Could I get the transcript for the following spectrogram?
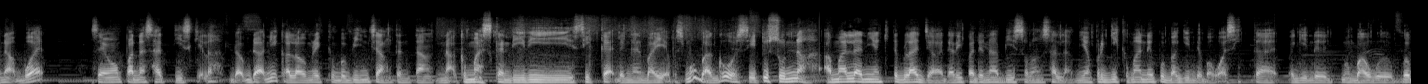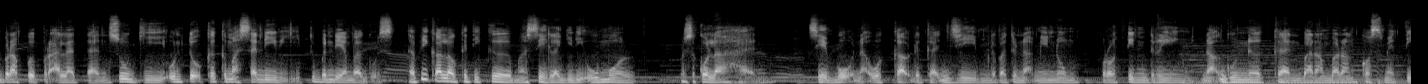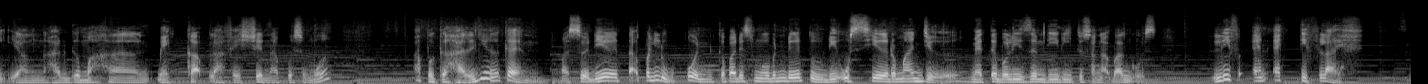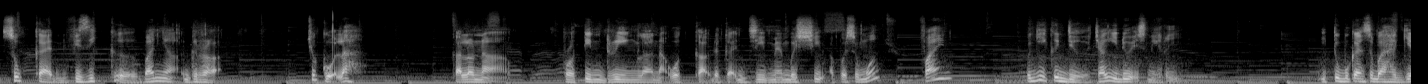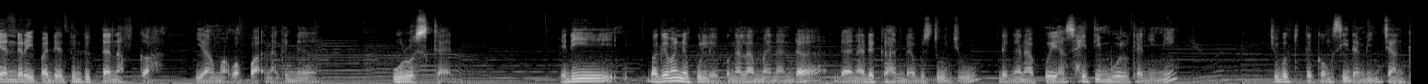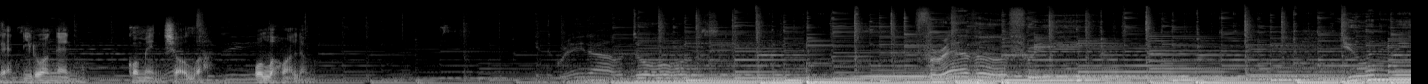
nak buat saya memang panas hati sikit lah. Budak-budak ni kalau mereka berbincang tentang nak kemaskan diri sikat dengan baik apa semua bagus. Itu sunnah amalan yang kita belajar daripada Nabi SAW yang pergi ke mana pun baginda bawa sikat baginda membawa beberapa peralatan sugi untuk kekemasan diri. Itu benda yang bagus. Tapi kalau ketika masih lagi di umur persekolahan sibuk nak workout dekat gym lepas tu nak minum protein drink nak gunakan barang-barang kosmetik yang harga mahal makeup lah fashion apa semua. Apa kehalnya kan? Maksud dia tak perlu pun kepada semua benda tu. Di usia remaja metabolism diri tu sangat bagus. Live an active life. Sukan fizikal banyak gerak. Cukuplah kalau nak protein drink lah nak workout dekat gym membership apa semua fine pergi kerja, cari duit sendiri. Itu bukan sebahagian daripada tuntutan nafkah yang mak bapak nak kena uruskan. Jadi, bagaimana pula pengalaman anda dan adakah anda bersetuju dengan apa yang saya timbulkan ini? Cuba kita kongsi dan bincangkan di ruangan komen insya-Allah. Wallahu a'lam. Forever free and me.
